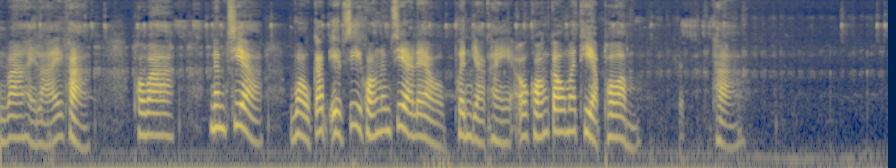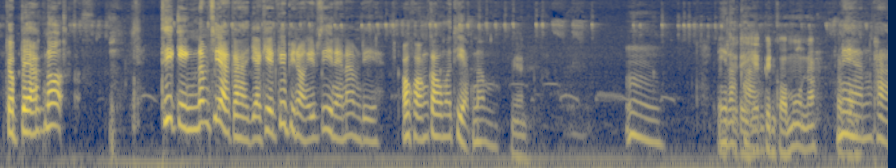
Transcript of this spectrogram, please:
นต์ว่าให้หลายค่ะ เพราะว่าน้ำเชี่ยเว้ากับเอฟซีของน้ำเชี่ยแล้ว เพิ่นอยากให้เอาของเก่ามาเทียบพร้อมค่ะ ก็แปลกเนาะที่จริงน้ำเชี่ยกะอยากเห็นคือพี่น้องเอฟซีแนะนำดี เอาของเก่ามาเทียบนำแม่นอืมนี่ล่ะจะได้ค่ะเห็นเป็นข้อมูลเนาะครับแมผมนค่ะ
